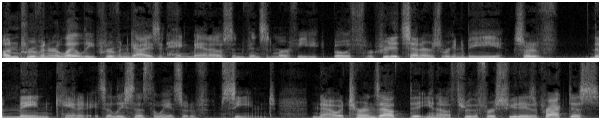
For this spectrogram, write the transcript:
unproven or lightly proven guys in Hank Manos and Vincent Murphy, both recruited centers, were going to be sort of the main candidates. At least that's the way it sort of seemed. Now, it turns out that, you know, through the first few days of practice,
